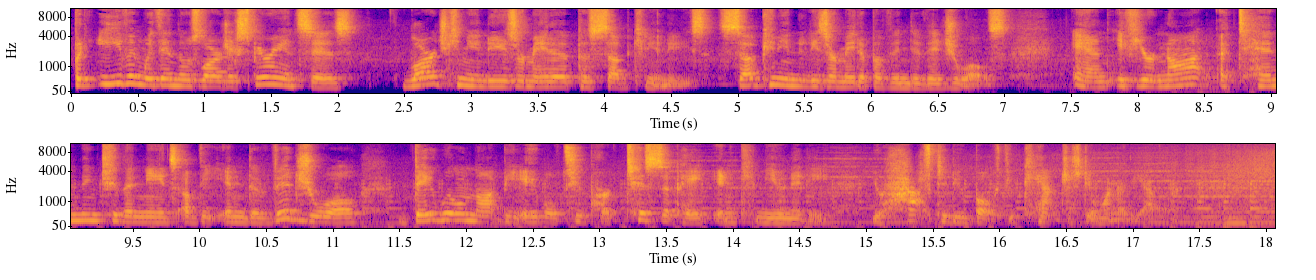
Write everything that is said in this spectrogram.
but even within those large experiences, large communities are made up of sub communities. Sub communities are made up of individuals. And if you're not attending to the needs of the individual, they will not be able to participate in community. You have to do both. You can't just do one or the other.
